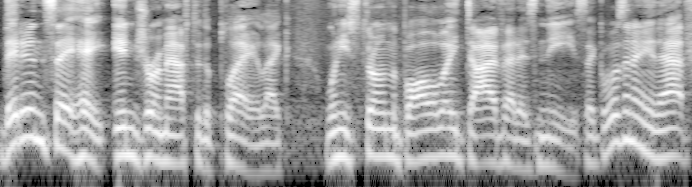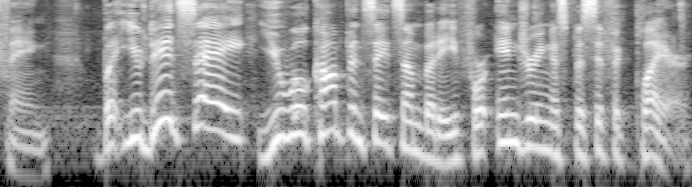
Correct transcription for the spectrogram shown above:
they didn't say, hey, injure him after the play. Like, when he's throwing the ball away, dive at his knees. Like, it wasn't any of that thing. But you did say you will compensate somebody for injuring a specific player.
